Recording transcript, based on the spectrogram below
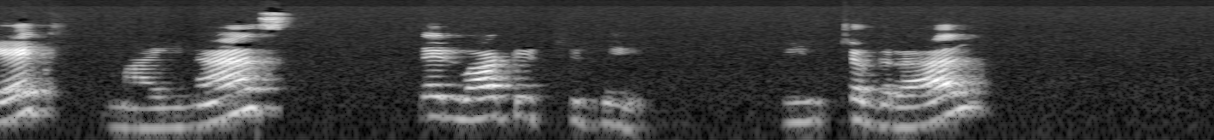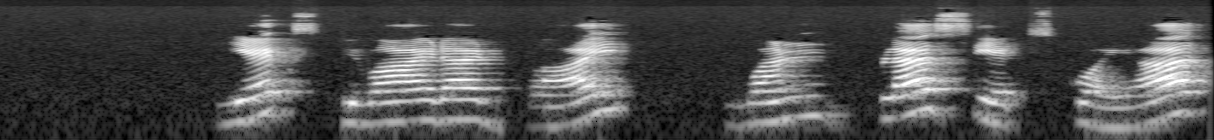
x minus then what it should be? Integral x divided by 1 plus x square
